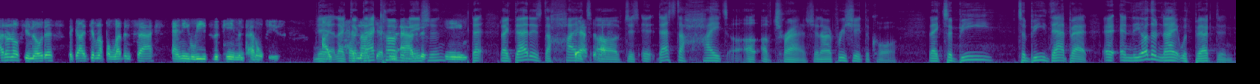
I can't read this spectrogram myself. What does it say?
I don't know if you know this. The guy's given up 11 sacks, and he leads the team in penalties. Yeah, I like the, that get him out of this combination. That like that is the height of just it, that's the height of, of trash, and I appreciate the call. Like to be to be that bad, and, and the other night with Becton,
